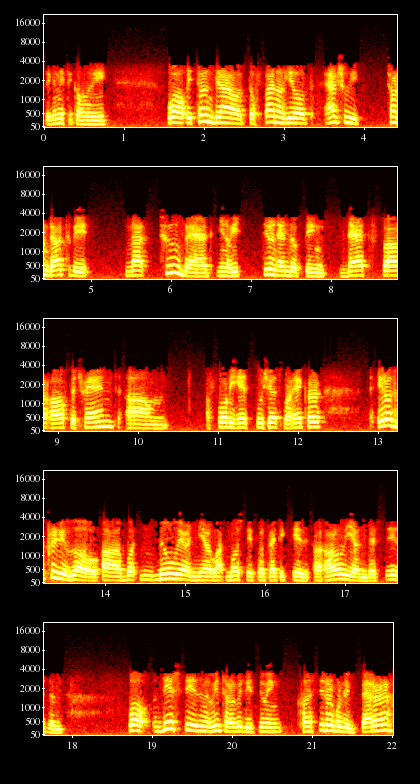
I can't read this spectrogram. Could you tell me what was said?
significantly. Well, it turned out the final yield actually turned out to be not too bad. You know, it didn't end up being that far off the trend. Um, 48 bushels per acre. It was pretty low, uh, but nowhere near what most people predicted uh, earlier in the season. Well, this season, winter wheat is doing considerably better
